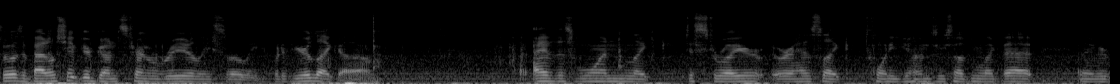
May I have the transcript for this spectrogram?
So as a battleship, your guns turn really slowly. But if you're like, um, I have this one like destroyer or it has like 20 guns or something like that, and they move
